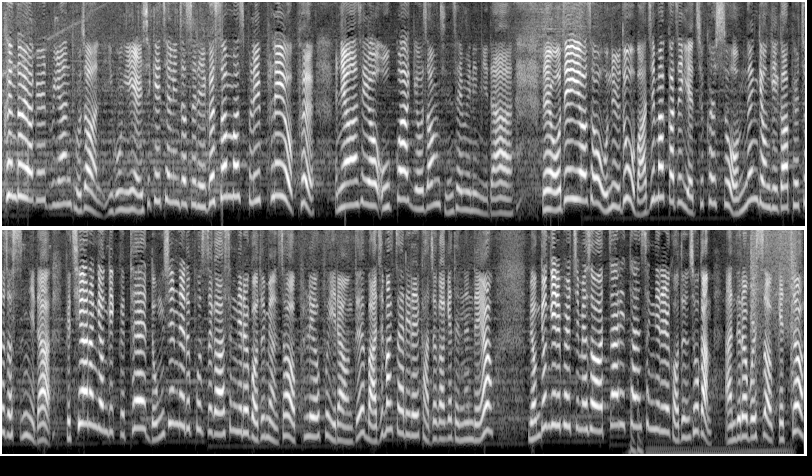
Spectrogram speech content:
큰 도약을 위한 도전. 2022 LCK 챌린저스 리그 썸머 스플릿 플레이오프. 안녕하세요. 옥곽 요정 진세민입니다. 네 어제 이어서 오늘도 마지막까지 예측할 수 없는 경기가 펼쳐졌습니다. 그 치열한 경기 끝에 농심 레드포스가 승리를 거두면서 플레이오프 2라운드 마지막 자리를 가져가게 됐는데요. 명경기를 펼치면서 짜릿한 승리를 거둔 소감 안 들어볼 수 없겠죠?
